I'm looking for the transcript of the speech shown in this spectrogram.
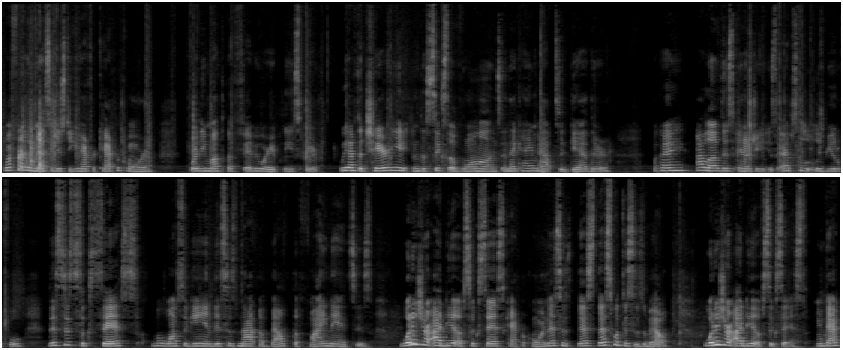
What further messages do you have for Capricorn for the month of February, please, Spirit? We have the Chariot and the Six of Wands, and they came out together. Okay? I love this energy. It's absolutely beautiful. This is success, but once again, this is not about the finances What is your idea of success, Capricorn? That's that's that's what this is about. What is your idea of success? Okay.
